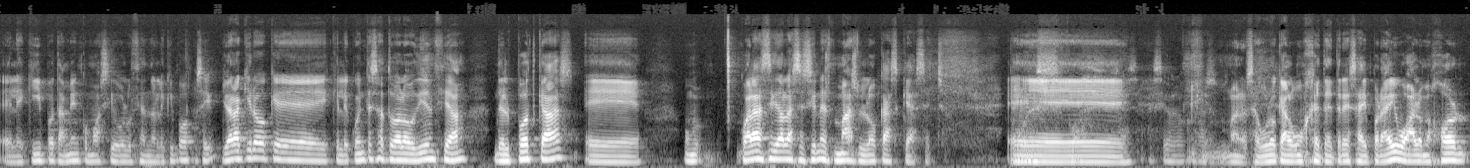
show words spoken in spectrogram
el equipo también, cómo has ido evolucionando el equipo. Sí. Yo ahora quiero que, que le cuentes a toda la audiencia del podcast eh, cuáles han sido las sesiones más locas que has hecho. Pues, Eh, sido locas. bueno, seguro que algún GT3 hay por ahí, o a lo mejor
